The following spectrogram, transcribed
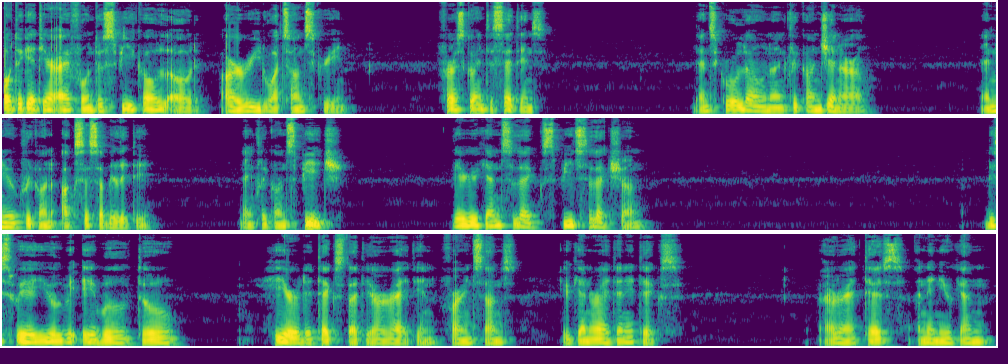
How to get your iPhone to speak out loud or read what's on screen. First go into settings, then scroll down and click on general. Then you'll click on accessibility, then click on speech. There you can select speech selection. This way you'll be able to hear the text that you are writing. For instance, you can write any text. I write test and then you can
